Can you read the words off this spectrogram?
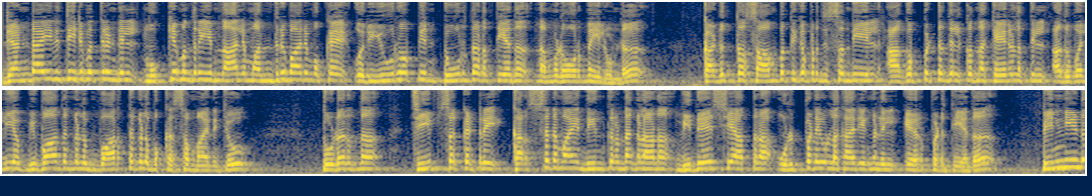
രണ്ടായിരത്തി ഇരുപത്തിരണ്ടിൽ മുഖ്യമന്ത്രിയും നാല് മന്ത്രിമാരുമൊക്കെ ഒരു യൂറോപ്യൻ ടൂർ നടത്തിയത് നമ്മുടെ ഓർമ്മയിലുണ്ട്. കടുത്ത സാമ്പത്തിക പ്രതിസന്ധിയിൽ അകപ്പെട്ടു നിൽക്കുന്ന കേരളത്തിൽ അത് വലിയ വിവാദങ്ങളും വാർത്തകളുമൊക്കെ സമ്മാനിച്ചു. തുടർന്ന് ചീഫ് സെക്രട്ടറി കർശനമായ നിയന്ത്രണങ്ങളാണ് വിദേശയാത്ര ഉൾപ്പെടെയുള്ള കാര്യങ്ങളിൽ ഏർപ്പെടുത്തിയത്. പിന്നീട്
